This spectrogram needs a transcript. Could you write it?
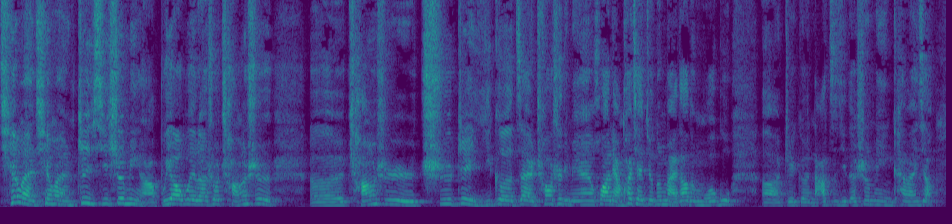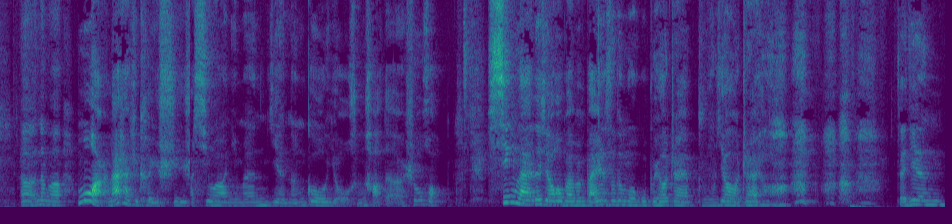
千万千万珍惜生命啊！不要为了说尝试。呃，尝试吃这一个在超市里面花两块钱就能买到的蘑菇，啊，这个拿自己的生命开玩笑，呃，那么木耳呢，还是可以试一试，希望你们也能够有很好的收获。新来的小伙伴们，白颜色的蘑菇不要摘，不要摘哦。再见。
